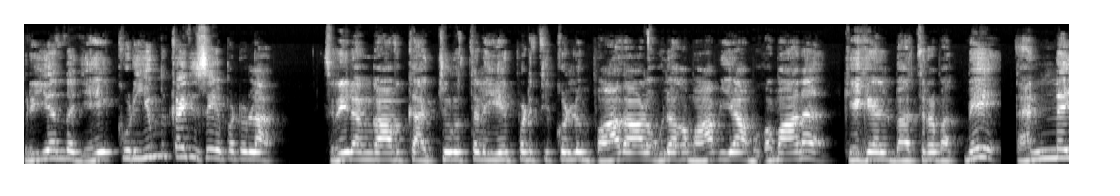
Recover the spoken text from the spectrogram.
பிரியந்த ஜெயக்குடியும் கைது செய்யப்பட்டுள்ளார். ஸ்ரீலங்காவுக்கு அச்சுறுத்தலை ஏற்படுத்திக் கொள்ளும் பாதாள உலக மாபியா முகமான கெகல் பத்ரபத்மே தன்னை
